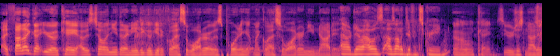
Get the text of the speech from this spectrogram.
I thought I got your okay. I was telling you that I need to go get a glass of water. I was pouring at my glass of water and you nodded. Oh no, I was I was on a different screen. Oh, okay. So you were just nodding.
